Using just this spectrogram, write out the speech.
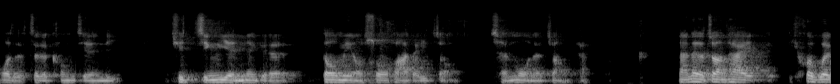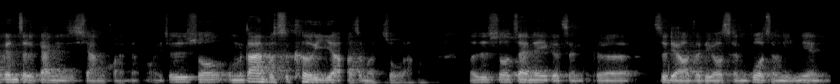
或者这个空间里去经验那个都没有说话的一种沉默的状态？那那个状态会不会跟这个概念是相关的？也就是说，我们当然不是刻意要这么做了，而是说在那个整个治疗的流程过程里面，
